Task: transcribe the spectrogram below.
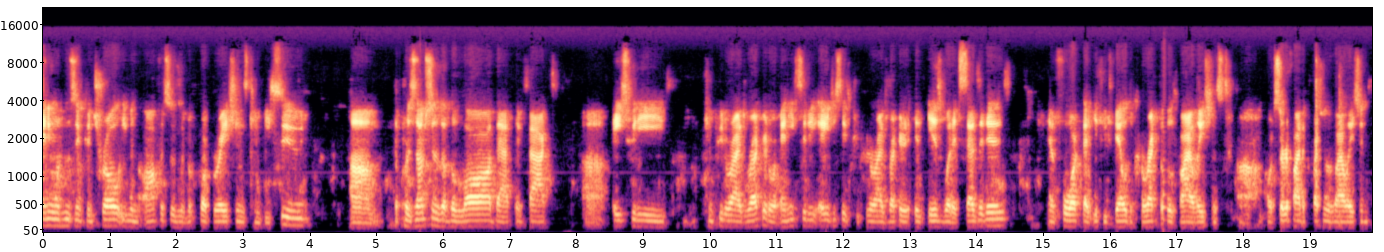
anyone who's in control even the officers of the corporations can be sued um, the presumptions of the law that, in fact, uh, computerized record or any city agency's computerized record is, what it says it is. And fourth, that if you fail to correct those violations um, or certify the correction of the violations,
